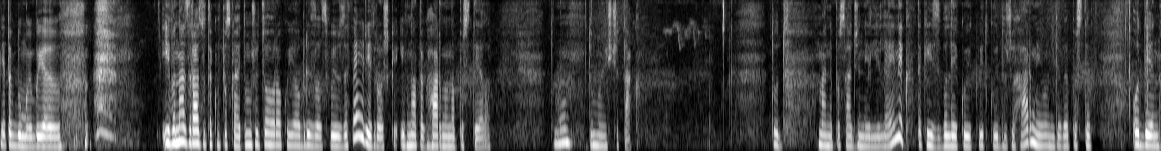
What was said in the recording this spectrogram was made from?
Я так думаю, бо я. І вона зразу так випускає, тому що цього року я обрізала свою зефейрі трошки, і вона так гарно напустила. Тому думаю, що так. Тут в мене посаджений лілейник, такий з великою квіткою, дуже гарний. Він де випустив один,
